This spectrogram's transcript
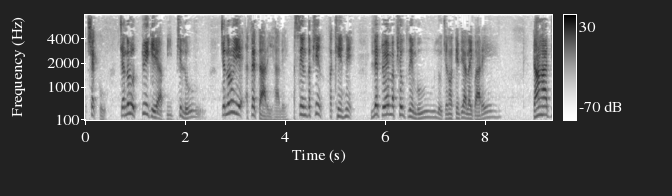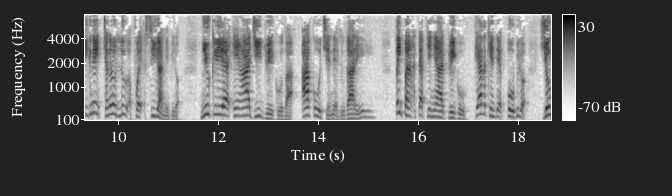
အချက်ကိုကျွန်တော်တို့တွေ့ကြရပြီးဖြစ်လို့ကျွန်တော်ရဲ့အသက်တာတွေဟာလေအစဉ်သဖြင့်သခင်နှင့်လက်တွဲမဖြုတ်သင့်ဘူးလို့ကျွန်တော်တင်ပြလိုက်ပါတယ်ဒါဟာဒီကနေ့ကျွန်တော်လူအဖွဲ့အစည်းကနေပြီးတော့နျူကလ িয়ার အင်အားကြီးတွေကိုသာအားကိုးခြင်းတဲ့လူသားတွေသိပ္ပံအတတ်ပညာတွေကိုဘုရားသခင်တဲ့ပို့ပြီးတော့ယုံ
